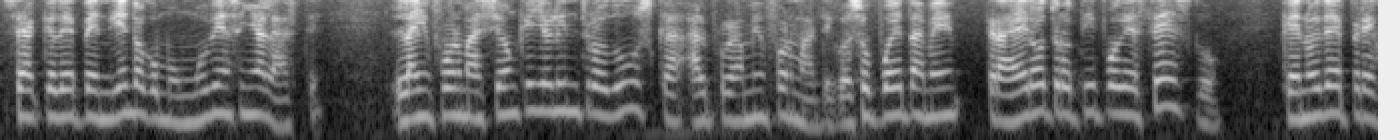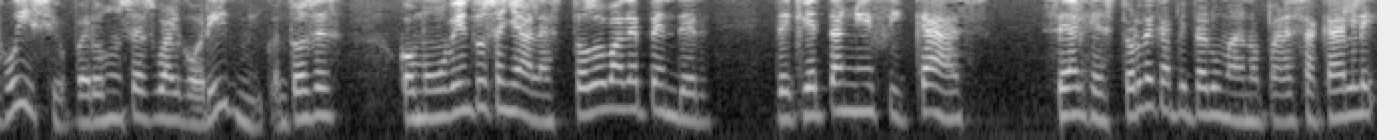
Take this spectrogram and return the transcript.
O sea que dependiendo, como muy bien señalaste, la información que yo le introduzca al programa informático, eso puede también traer otro tipo de sesgo, que no es de prejuicio, pero es un sesgo algorítmico. Entonces, como muy bien tú señalas, todo va a depender de qué tan eficaz sea el gestor de capital humano para sacarle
